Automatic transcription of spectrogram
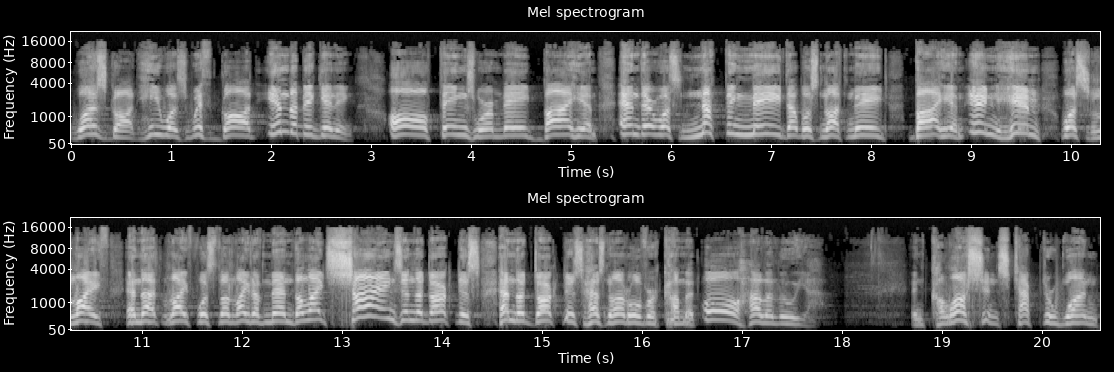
was God. He was with God in the beginning. All things were made by him, and there was nothing made that was not made by him. In him was life, and that life was the light of men. The light shines in the darkness, and the darkness has not overcome it. Oh, hallelujah. In Colossians chapter 1,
